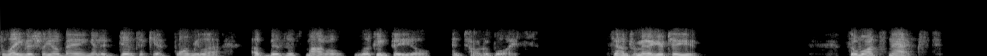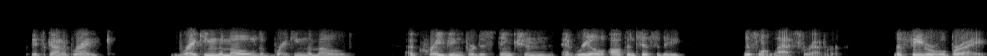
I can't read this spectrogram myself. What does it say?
slavishly obeying an identikit formula of business model, look and feel, and tone of voice. Sound familiar to you? So what's next? It's got to break. Breaking the mold of breaking the mold, a craving for distinction and real authenticity. This won't last forever. The fever will break.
